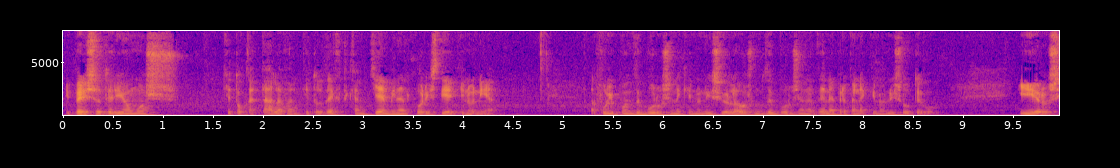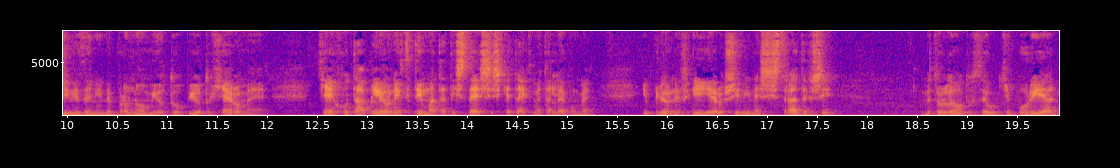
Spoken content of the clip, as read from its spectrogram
Οι περισσότεροι όμως και το κατάλαβαν και το δέχτηκαν και έμειναν χωρίς διακοινωνία. Αφού λοιπόν δεν μπορούσε να κοινωνήσει ο λαός μου, δεν, μπορούσε να, δεν έπρεπε να κοινωνήσω ούτε εγώ. Η ιεροσύνη δεν είναι προνόμιο το οποίο το χαίρομαι και έχω τα πλεονεκτήματα της θέσης και τα εκμεταλλεύομαι. Η, πλεονευ... η ιεροσύνη είναι συστράτευση με το λαό του Θεού και πορεία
